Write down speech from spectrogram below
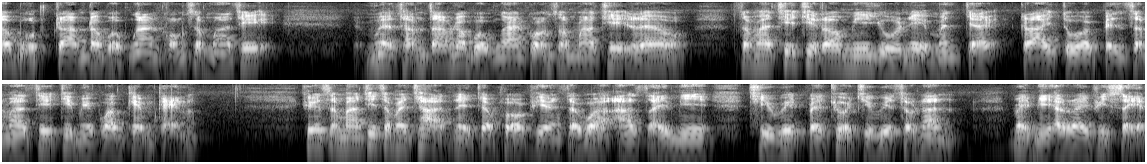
ระบบตามระบบงานของสมาธิ เมื่อทำตามระบบงานของสมาธิแล้ว สมาธิที่เรามีอยู่นี่มันจะกลายตัวเป็นสมาธิที่มีความเข้มแข็ง คือสมาธิธรรมชาติเนี่ยจะพอเพียงแต่ว่าอาศัยมีชีวิตไปชั่วชีวิตเท่านั้น ไม่มีอะไรพิเศษ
